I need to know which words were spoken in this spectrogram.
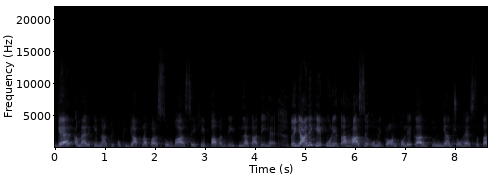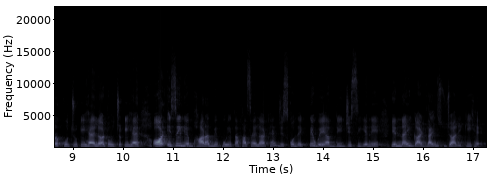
गैर अमेरिकी नागरिकों की यात्रा पर सोमवार से ही पाबंदी लगा दी है। तो यानी कि पूरी तरह से ओमिक्रॉन को लेकर दुनिया जो है सतर्क हो चुकी है, अलर्ट हो चुकी है और इसीलिए भारत भी पूरी तरह से अलर्ट है, जिसको देखते हुए अब डीजीसीए ने ये नई गाइडलाइंस जारी की है।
